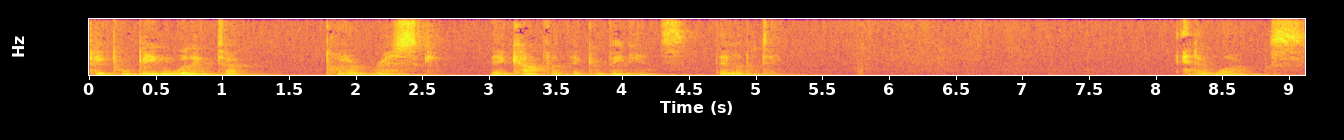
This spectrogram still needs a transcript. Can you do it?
people being willing to put at risk their comfort, their convenience, their liberty. And it works.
